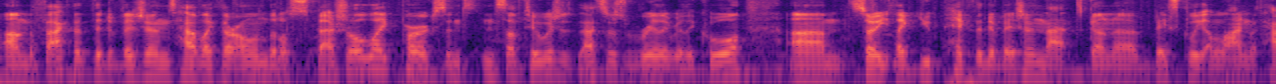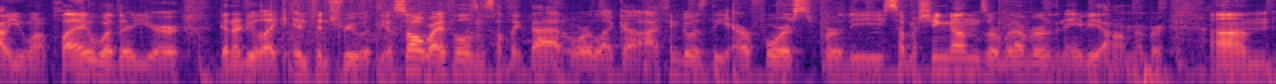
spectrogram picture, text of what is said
Um, the fact that the divisions have like their own little special like perks and, and stuff too which is that's just really really cool. Um, so like you pick the division that's gonna basically align with how you want to play whether you're gonna do like infantry with the assault rifles and stuff like that or like uh, I think it was the Air Force for the submachine guns or whatever the Navy I don't remember. Um,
